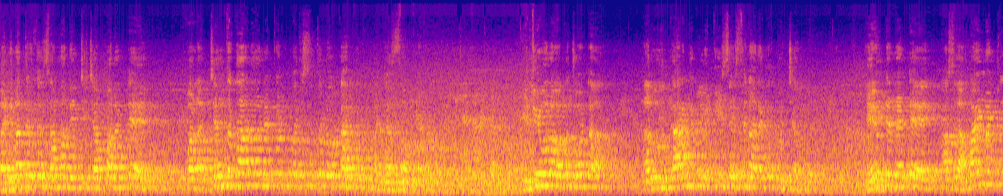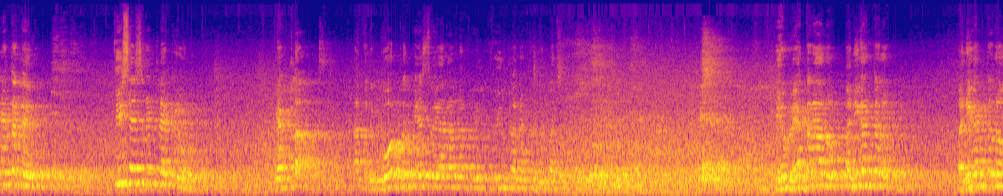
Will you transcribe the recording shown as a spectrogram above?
పని భద్రతకు సంబంధించి చెప్పాలంటే ఇవాళ అత్యంత దారుణమైనటువంటి పరిస్థితుల్లో కార్మికులు పనిచేస్తూ ఉన్నారు. ఇటీవల ఒక చోట నలుగురు కార్మికులు తీసేస్తే నా దగ్గరకు వచ్చారు. ఏమిటంటే అసలు అపాయింట్మెంట్ లెటర్ లేదు తీసేసినట్లు లెటర్ ఎట్లా? అతను కోర్టు కేసు వేయాలన్న వీలు కానటువంటి పరిస్థితి. ఏ వేతనాలు? పని గంటలు. పని గంటలు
